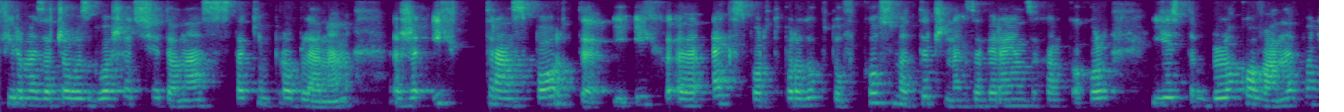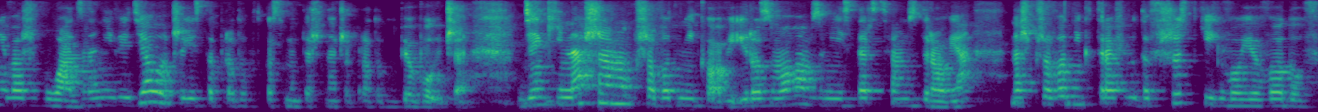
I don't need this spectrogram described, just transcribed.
Firmy zaczęły zgłaszać się do nas z takim problemem, że ich transporty i ich e, eksport produktów kosmetycznych zawierających alkohol jest blokowany, ponieważ władze nie wiedziały, czy jest to produkt kosmetyczny, czy produkt biobójczy. Dzięki naszemu przewodnikowi i rozmowom z Ministerstwem Zdrowia, nasz przewodnik trafił do wszystkich wojewodów,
